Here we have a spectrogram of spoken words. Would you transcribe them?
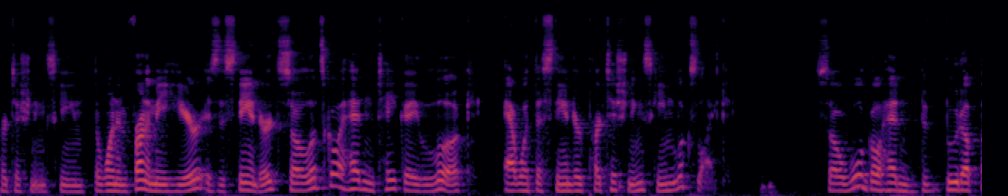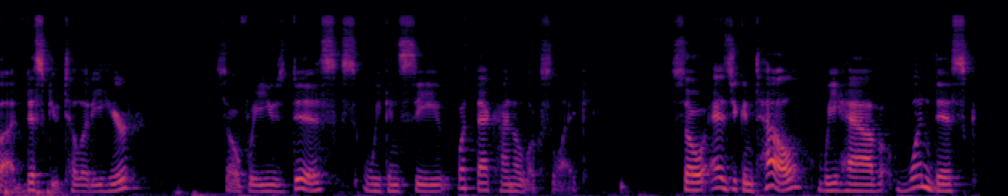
partitioning scheme. The one in front of me here is the standard, so let's go ahead and take a look at what the standard partitioning scheme looks like. So we'll go ahead and boot up a disk utility here. So if we use disks, we can see what that kind of looks like. So as you can tell, we have one disk,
